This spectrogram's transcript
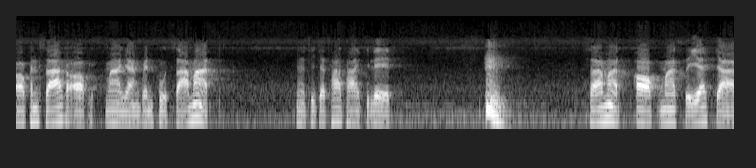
ออกพรรษาก็ออกมาอย่างเป็นผู้สามารถ ที่จะท้าทายกิเลส สามารถออกมาเสียจาก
